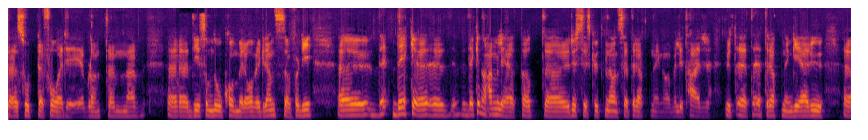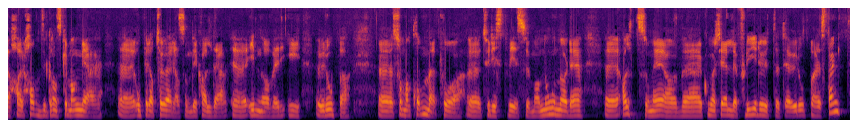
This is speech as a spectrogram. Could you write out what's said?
eh, sorte får blant de som nå kommer over grensa. Det, ikke, det er ikke noe hemmelighet at russisk utenlandsetterretning og militær etterretning, GRU, har hatt ganske mange operatører, som de kaller det, innover i Europa, som har kommet på turistvisum. Og nå når det, alt som er av kommersielle flyruter til Europa er stengt,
